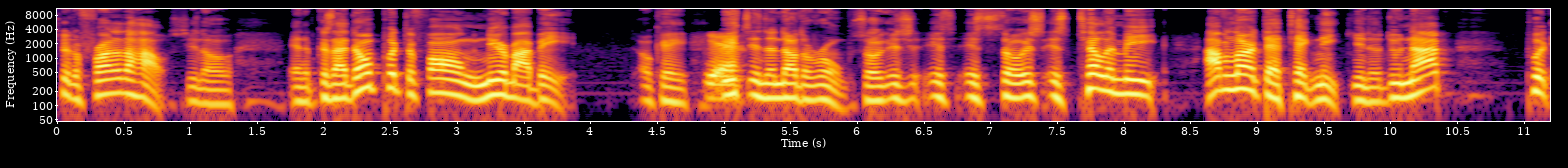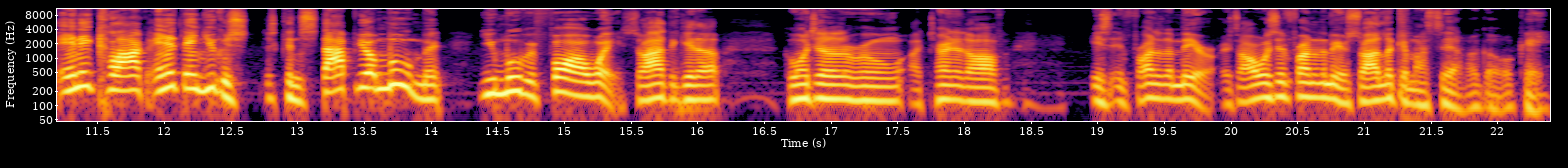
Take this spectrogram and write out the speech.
to the front of the house, you know, and because I don't put the phone near my bed, okay, yeah. it's in another room. So it's it's it's so it's it's telling me I've learned that technique. You know, do not put any clock, anything you can can stop your movement. You move it far away. So I have to get up, go into the other room, I turn it off. It's in front of the mirror. It's always in front of the mirror. So I look at myself. I go, okay,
